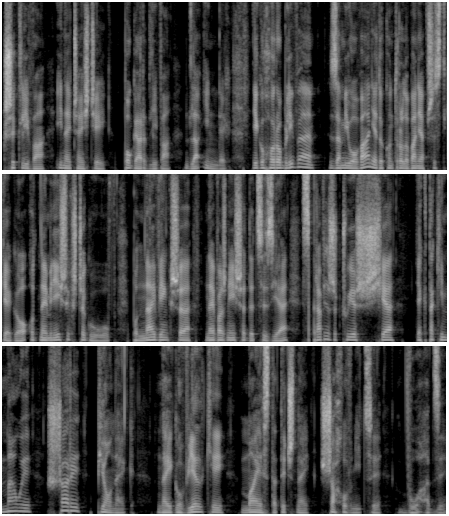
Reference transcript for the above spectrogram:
krzykliwa i najczęściej pogardliwa dla innych. Jego chorobliwe zamiłowanie do kontrolowania wszystkiego, od najmniejszych szczegółów po największe, najważniejsze decyzje, sprawia, że czujesz się jak taki mały, szary pionek na jego wielkiej, majestatycznej szachownicy władzy.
